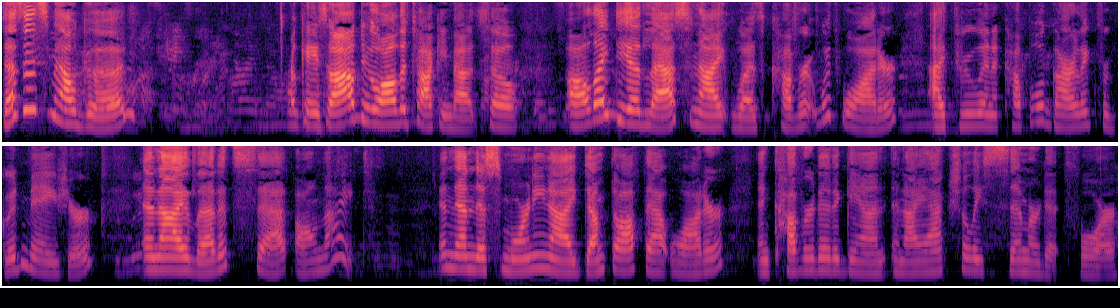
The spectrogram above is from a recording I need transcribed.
Does it smell good? Okay, so I'll do all the talking about it. So all I did last night was cover it with water. I threw in a couple of garlic for good measure, and I let it set all night. And then this morning I dumped off that water and covered it again, and I actually simmered it for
